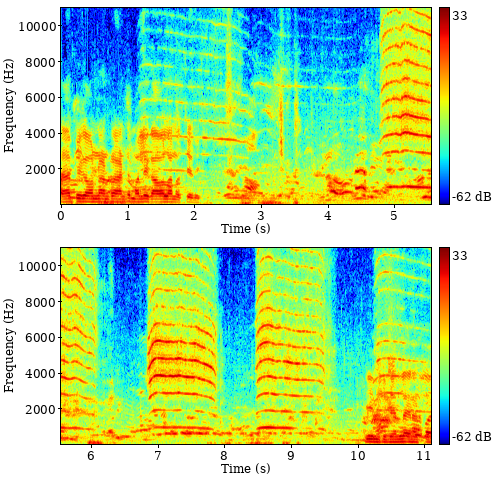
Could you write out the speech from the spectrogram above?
హ్యాపీగా ఉన్నాంట్రా అంటే మళ్ళీ కావాలని వచ్చేది. దీనికి అయినట్టు.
